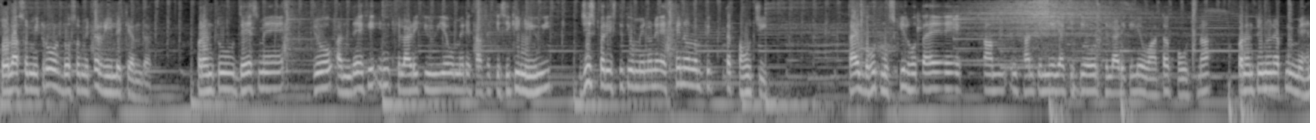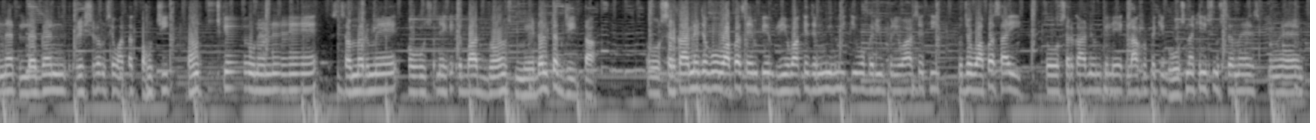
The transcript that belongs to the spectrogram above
1600 मीटर और 200 मीटर रिले के अंदर। परंतु देश में जो अनदेखी इन खिलाड़ी की हुई है, वो मेरे हिसाब से किसी की नहीं हुई। जिस परिस्थितियों में इन्होंने एथेन ओलंपिक तक पहुँची, शायद बहुत मुश्किल होता है काम इंसान के लिए या किसी और खिलाड़ी के लिए वहाँ तक पहुँचना, परंतु इन्होंने अपनी मेहनत, लगन, परिश्रम से वहाँ तक पहुँची। पहुँच के उन्होंने समर में पहुँचने के बाद ब्रॉन्ज मेडल तक जीता। और सरकार ने जब वो वापस एम पी रीवा के जन्मी हुई थी, वो गरीब परिवार से थी तो जब वापस आई तो सरकार ने उनके लिए एक लाख रुपए की घोषणा की। उस समय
